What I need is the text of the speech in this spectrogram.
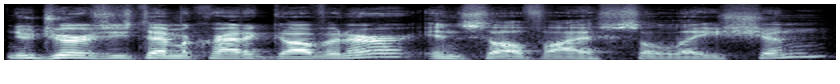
New Jersey's Democratic governor in self isolation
